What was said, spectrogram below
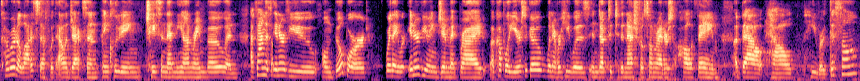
co wrote a lot of stuff with Alan Jackson, including Chasing That Neon Rainbow. And I found this interview on Billboard where they were interviewing Jim McBride a couple of years ago whenever he was inducted to the Nashville Songwriters Hall of Fame about how he wrote this song.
